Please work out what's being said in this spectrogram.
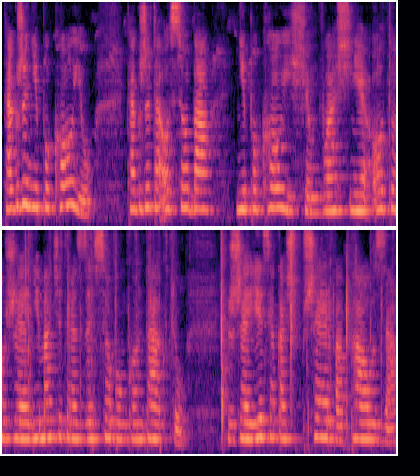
Także niepokoju, także ta osoba niepokoi się właśnie o to, że nie macie teraz ze sobą kontaktu, że jest jakaś przerwa, pauza,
